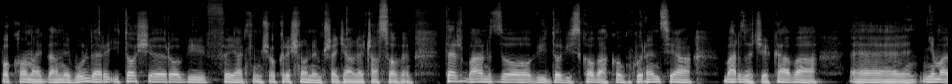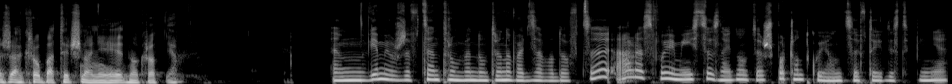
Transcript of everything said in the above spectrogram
pokonać dany boulder i to się robi w jakimś określonym przedziale czasowym. Też bardzo widowiskowa konkurencja, bardzo ciekawa, e, niemalże akrobatyczna niejednokrotnie. Wiemy już, że w centrum będą trenować zawodowcy, ale swoje miejsce znajdą też początkujący w tej dyscyplinie.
